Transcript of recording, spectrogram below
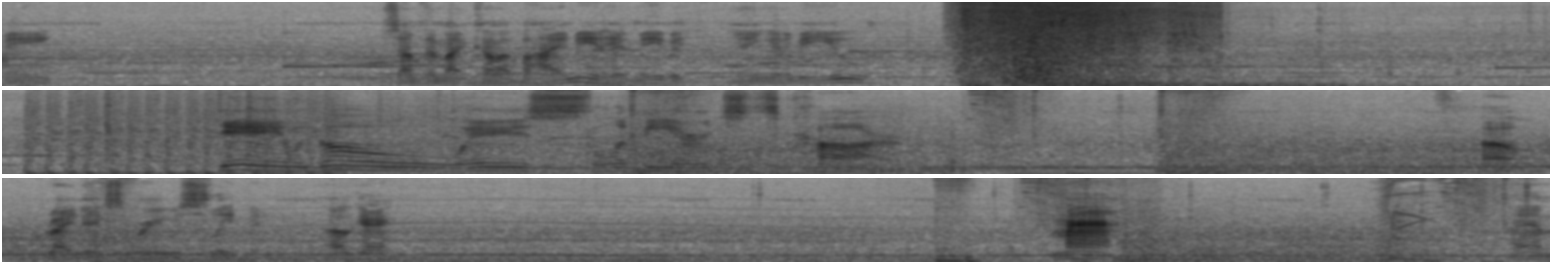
hit me. Something might come up behind me and hit me, but it ain't gonna be you. There we go. Where's Slippy Ernst's car? Oh, right next to where he was sleeping. Okay. Ma. I am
